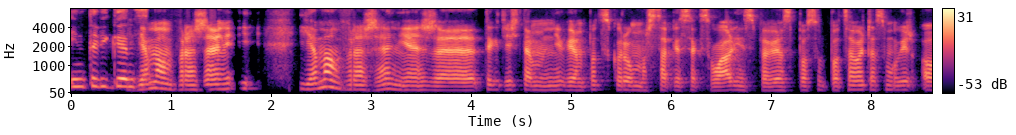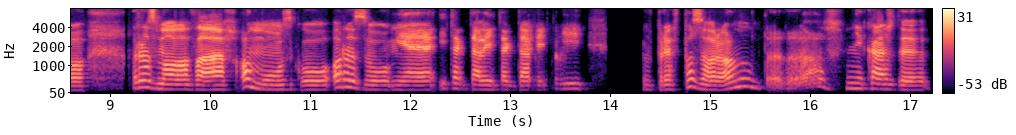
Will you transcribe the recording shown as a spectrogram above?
Inteligencja. Ja mam wrażenie, ja mam wrażenie, że ty gdzieś tam, nie wiem, pod skórą masz sapioseksualizm w pewien sposób, bo cały czas mówisz o rozmowach, o mózgu, o rozumie i tak dalej, i tak dalej. I wbrew pozorom, nie każdy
